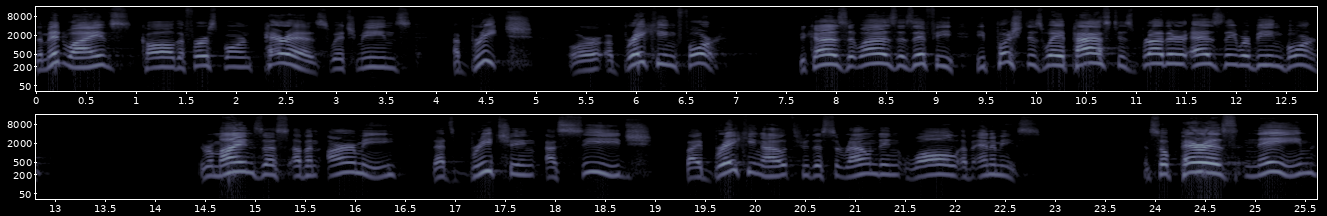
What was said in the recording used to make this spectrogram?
The midwives call the firstborn Perez, which means a breach or a breaking forth, because it was as if he, he pushed his way past his brother as they were being born. It reminds us of an army that's breaching a siege by breaking out through the surrounding wall of enemies. And so Perez's name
